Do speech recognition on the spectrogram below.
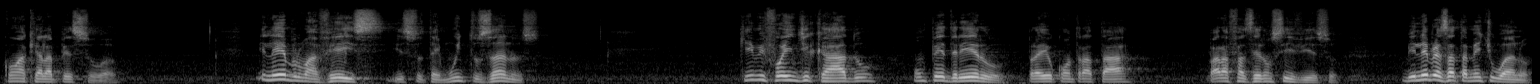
com aquela pessoa. Me lembro uma vez, isso tem muitos anos, que me foi indicado um pedreiro para eu contratar para fazer um serviço. Me lembro exatamente o ano,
